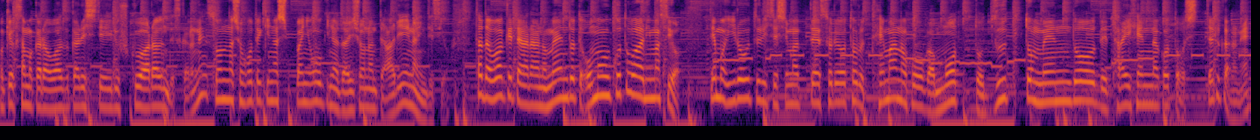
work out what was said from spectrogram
お客様からお預かりしている服を洗うんですからね。そんな初歩的な失敗に大きな代償なんてありえないんですよ。ただ分けて洗うの面倒って思うことはありますよ。でも色移りしてしまってそれを取る手間の方がもっとずっと面倒で大変なことを知ってるからね。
